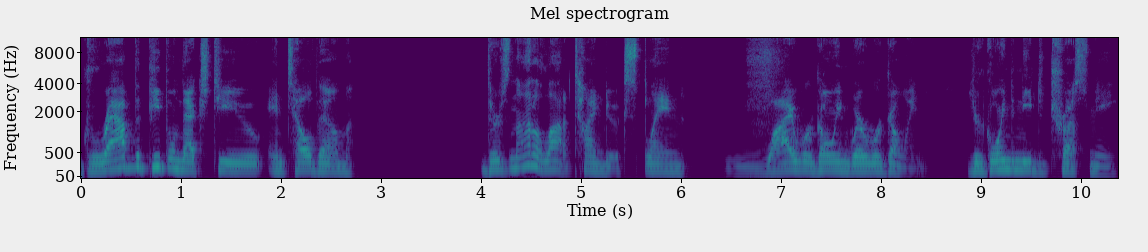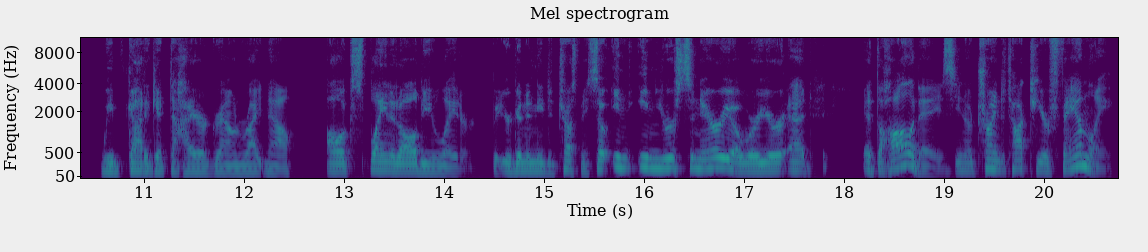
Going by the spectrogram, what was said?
grab the people next to you and tell them there's not a lot of time to explain why we're going where we're going. you're going to need to trust me. We've got to get to higher ground right now. I'll explain it all to you later, but you're going to need to trust me. So in in your scenario where you're at at the holidays, you know, trying to talk to your family,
